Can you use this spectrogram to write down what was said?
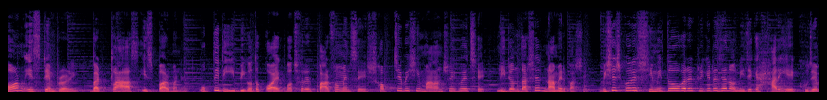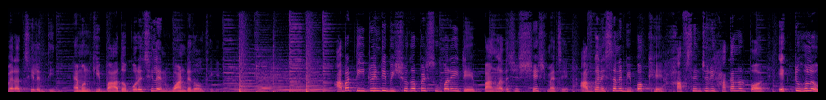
Form is temporary, but class is permanent. উক্তিটি বিগত কয়েক বছরের পারফরমেন্সে সবচেয়ে বেশি মানানসই হয়েছে লিটন দাসের নামের পাশে। বিশেষ করে সীমিত ওভারের ক্রিকেটে যেন নিজেকে হারিয়ে খুঁজে বেড়াচ্ছিলেন তিনি, এমনকি বাদও পড়েছিলেন ওয়ানডে দল থেকে। আবার টি টোয়েন্টি বিশ্বকাপের সুপার এইটে বাংলাদেশের শেষ ম্যাচে আফগানিস্তানের বিপক্ষে হাফ সেঞ্চুরি হাঁকানোর পর একটু হলেও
